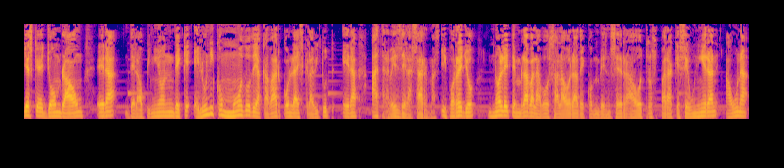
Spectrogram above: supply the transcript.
Y es que John Brown era de la opinión de que el único modo de acabar con la esclavitud era a través de las armas, y por ello no le temblaba la voz a la hora de convencer a otros para que se unieran a una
